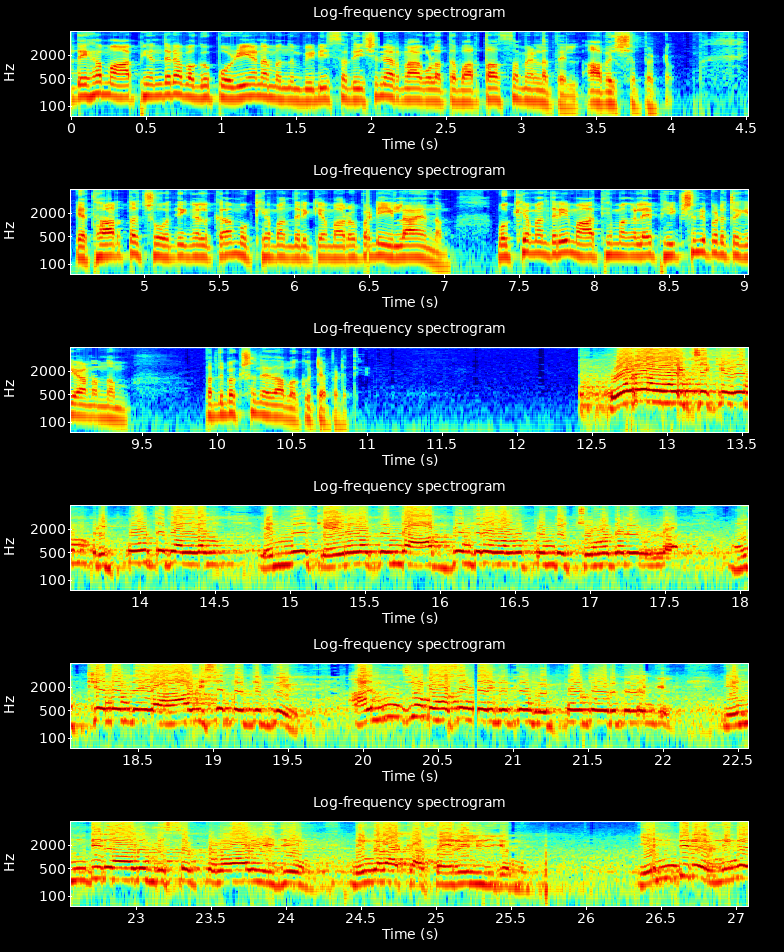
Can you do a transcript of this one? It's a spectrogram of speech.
അദ്ദേഹം ആഭ്യന്തര വകുപ്പ് ഒഴിയണമെന്നും വി ഡി സതീശൻ എറണാകുളത്ത് വാർത്താസമ്മേളനത്തിൽ ആവശ്യപ്പെട്ടു. യഥാർത്ഥ ചോദ്യങ്ങൾക്ക് മുഖ്യമന്ത്രിക്ക് മറുപടിയില്ല എന്നും മുഖ്യമന്ത്രി മാധ്യമങ്ങളെ ഭീഷണിപ്പെടുത്തുകയാണെന്നും പ്രതിപക്ഷ നേതാവ് കുറ്റപ്പെടുത്തി. ഒരാഴ്ചക്കകം റിപ്പോർട്ട് തരണം എന്ന് കേരളത്തിന്റെ ആഭ്യന്തര വകുപ്പിന്റെ ചുമതലയുള്ള മുഖ്യമന്ത്രി ആവശ്യപ്പെട്ടിട്ട് അഞ്ചു മാസം കഴിഞ്ഞിട്ട് റിപ്പോർട്ട് കൊടുത്തില്ലെങ്കിൽ എന്തിനാണ് മിസ്റ്റർ പിണറായി വിജയൻ നിങ്ങൾ ആ കസേരയിലിരിക്കുന്നത് എന്തിനാണ് നിങ്ങൾ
